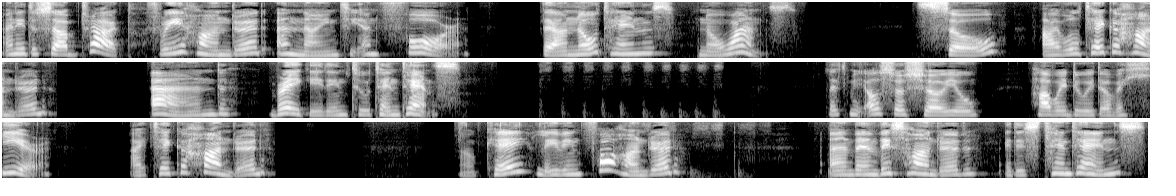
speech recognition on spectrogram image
I need to subtract 390 and 4. There are no tens, no ones. So I will take a 100 and break it into 10 tens. Let me also show you how we do it over here. I take a 100 Okay, leaving 400. And then this 100, it is 10 tens.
